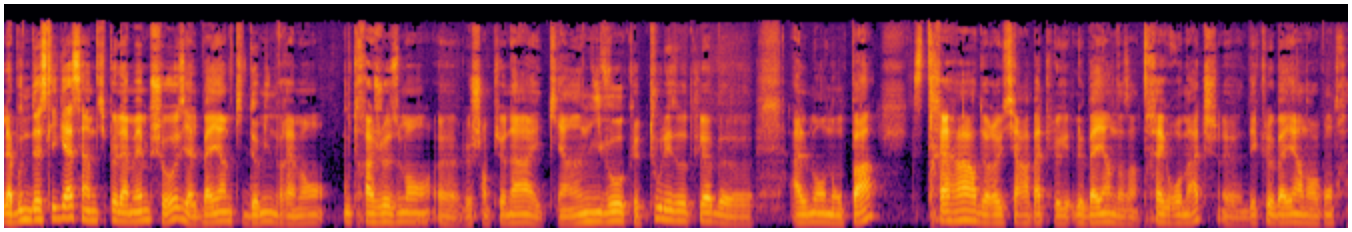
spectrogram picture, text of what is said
La Bundesliga, c'est un petit peu la même chose. Il y a le Bayern qui domine vraiment outrageusement euh, le championnat et qui a un niveau que tous les autres clubs euh, allemands n'ont pas. C'est très rare de réussir à battre le, Bayern dans un très gros match. Euh, dès que le Bayern rencontre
